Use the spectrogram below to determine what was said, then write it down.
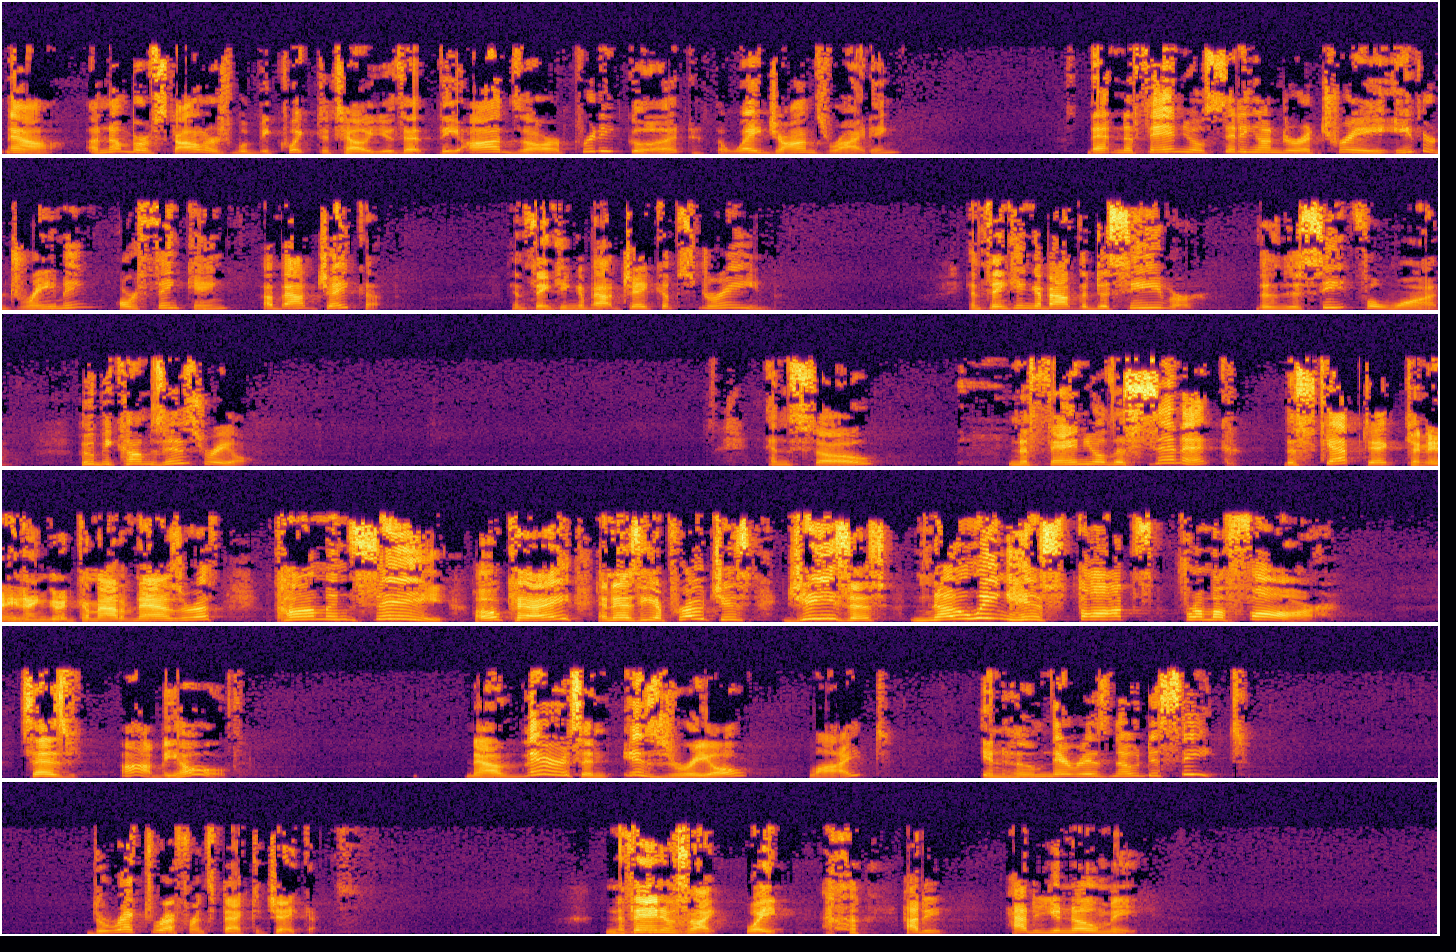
Now, a number of scholars would be quick to tell you that the odds are pretty good, the way John's writing, that Nathaniel's sitting under a tree, either dreaming or thinking about Jacob and thinking about Jacob's dream and thinking about the deceiver, the deceitful one who becomes Israel. And so, Nathaniel the cynic, the skeptic, can anything good come out of Nazareth? Come and see. Okay. And as he approaches, Jesus, knowing his thoughts from afar, says, ah, behold. Now there's an Israel light in whom there is no deceit. Direct reference back to Jacob. Nathaniel's like, wait, how do you, how do you know me?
